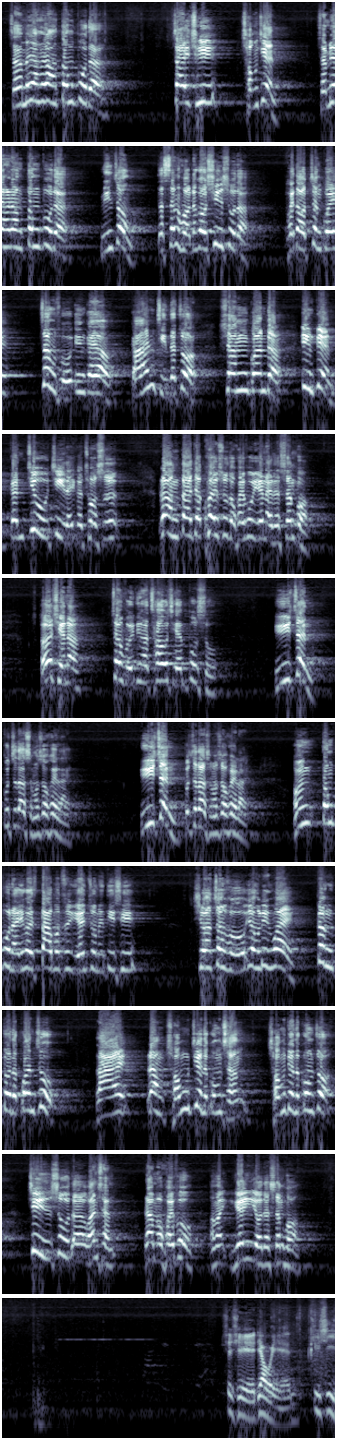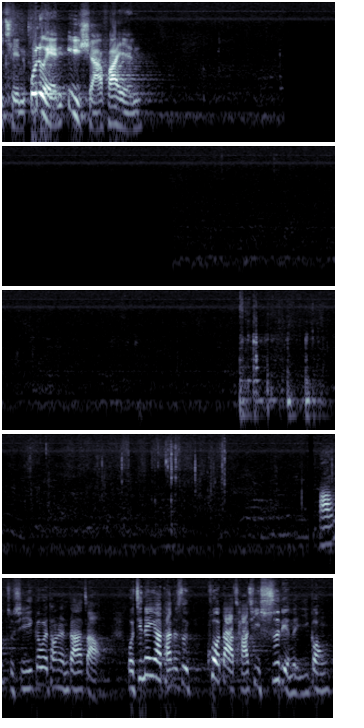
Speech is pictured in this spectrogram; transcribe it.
怎么样让东部的灾区重建？怎么样让东部的民众的生活能够迅速的回到正规？政府应该要赶紧的做相关的。应变跟救济的一个措施，让大家快速的恢复原来的生活。而且呢，政府一定要超前部署。余震不知道什么时候会来，余震不知道什么时候会来。我们东部呢，因为大部分是原住民地区，希望政府用另外更多的关注，来让重建的工程、重建的工作尽速的完成，让我们恢复。我们原有的生活。谢谢廖委员，继续请温委员玉霞发言。好，主席，各位同仁，大家早。我今天要谈的是扩大查气失联的移工，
